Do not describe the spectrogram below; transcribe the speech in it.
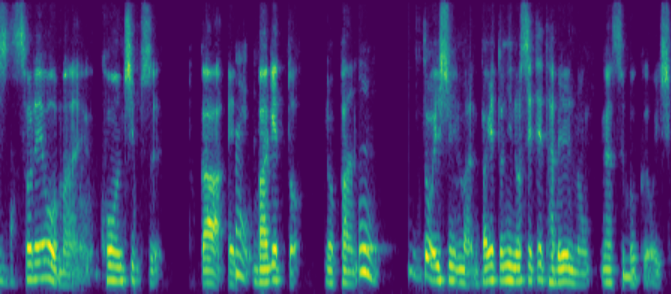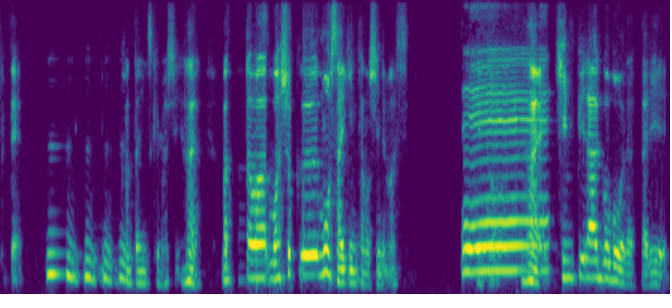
そそれを、まあ、コーンチップスか、えはい、バゲットのパンと一緒に、まあ、バゲットに乗せて食べるのがすごく美味しくて、簡単につけまし。はい。または和食も最近楽しんでます。えー、えっと、はい。きんぴらごぼうだったり、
